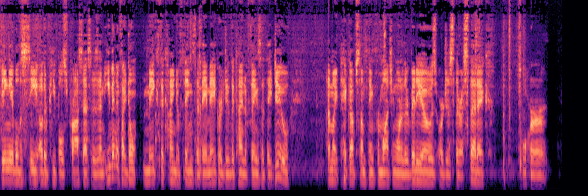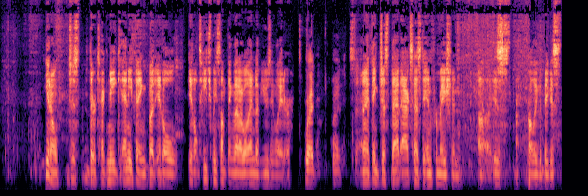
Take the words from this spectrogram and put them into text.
being able to see other people's processes, and even if I don't make the kind of things that they make or do the kind of things that they do, I might pick up something from watching one of their videos or just their aesthetic or you know just their technique anything but it'll it'll teach me something that i will end up using later Right. Right. so, and i think just that access to information uh, is probably the biggest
